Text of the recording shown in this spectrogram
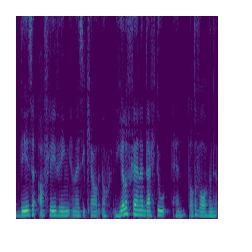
deze aflevering en wens ik jou nog een hele fijne dag toe en tot de volgende.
